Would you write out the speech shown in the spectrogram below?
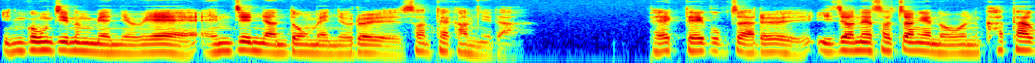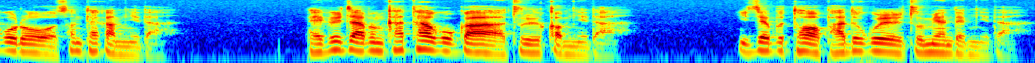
인공지능 메뉴에 엔진 연동 메뉴를 선택합니다. 100대국자를 이전에 설정해 놓은 카타고로 선택합니다. 백을 잡은 카타고가 둘 겁니다. 이제부터 바둑을 두면 됩니다.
